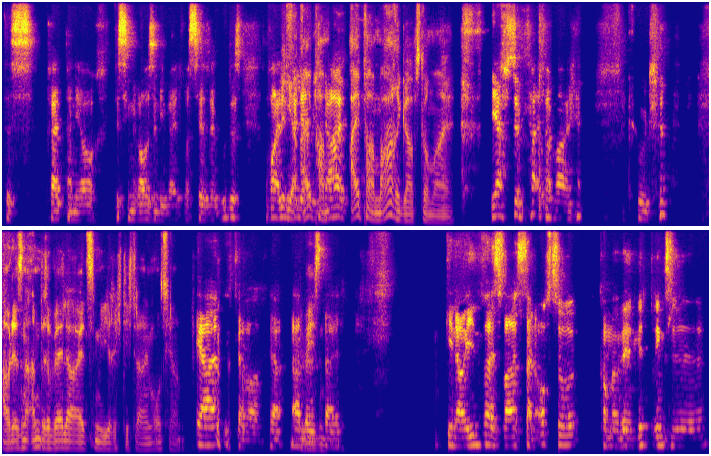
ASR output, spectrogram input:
das treibt dann ja auch ein bisschen raus in die Welt, was sehr, sehr gut ist. Auf alle ja, Fälle Alpa, halt Alpa Mare gab's doch mal. Ja, stimmt, Alpa Mare. gut. Aber das ist eine andere Welle als wie richtig da im Ozean. Ja, ich glaube auch, ja, andere Zeit. Genau, jedenfalls war es dann oft so, komm, man will ein Mitbringsel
